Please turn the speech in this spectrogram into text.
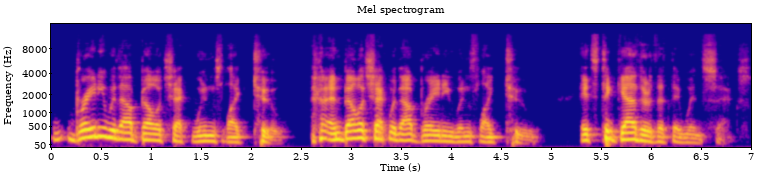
brady without belichick wins like two and belichick without brady wins like two it's together that they win six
